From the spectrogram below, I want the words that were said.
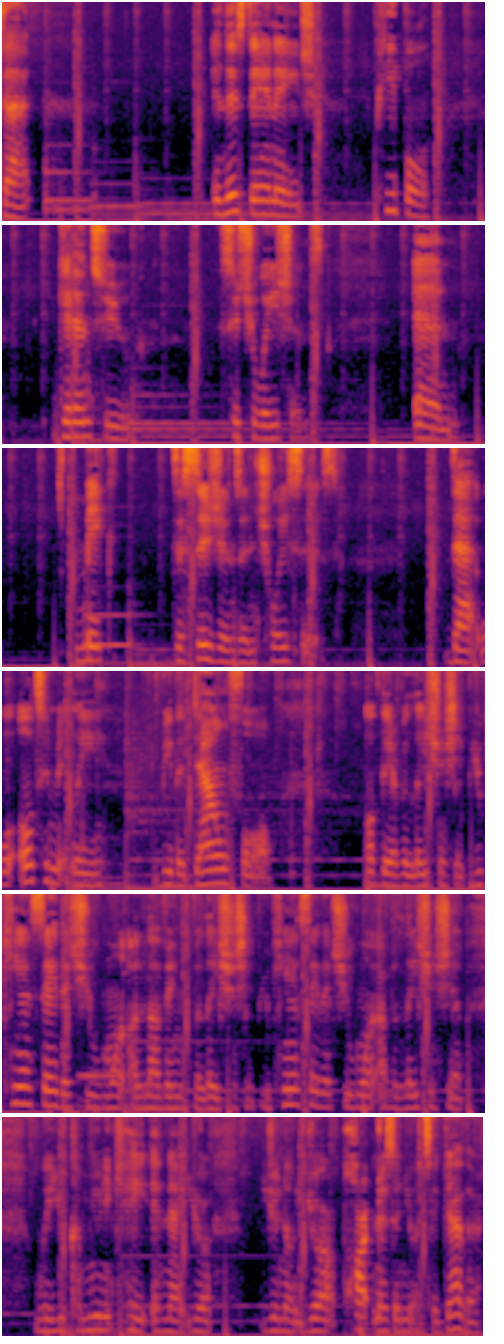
that in this day and age, people get into situations and make decisions and choices that will ultimately be the downfall of their relationship. You can't say that you want a loving relationship. You can't say that you want a relationship where you communicate and that you're you know you're partners and you're together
